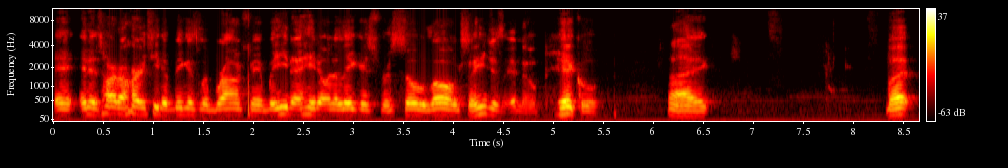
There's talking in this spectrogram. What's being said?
in, in his heart of hearts he the biggest LeBron fan, but he done hate on the Lakers for so long, so he just in a pickle. Like, but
